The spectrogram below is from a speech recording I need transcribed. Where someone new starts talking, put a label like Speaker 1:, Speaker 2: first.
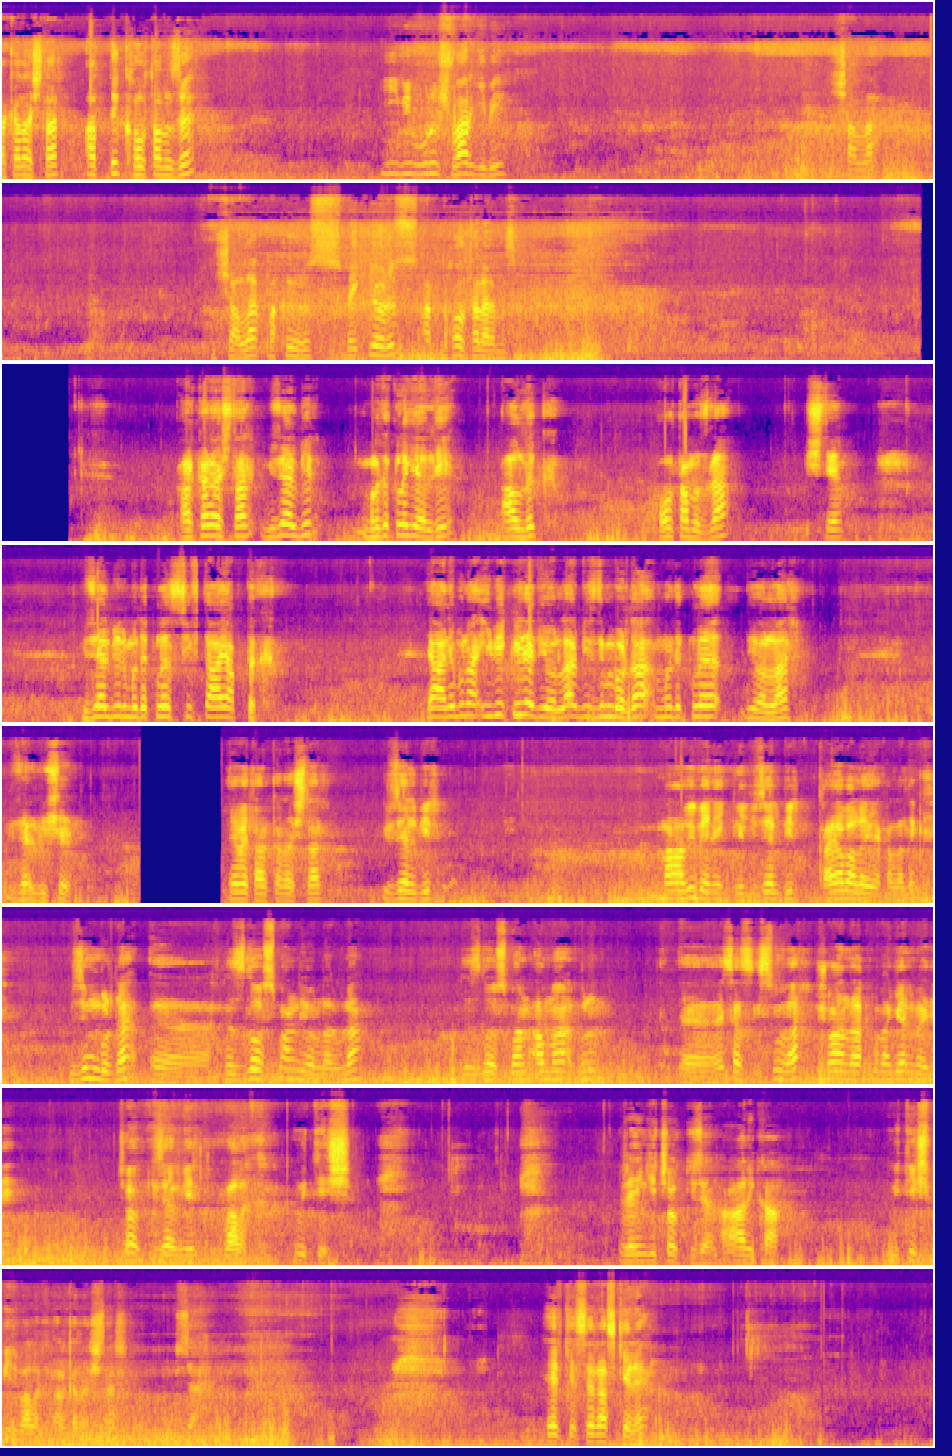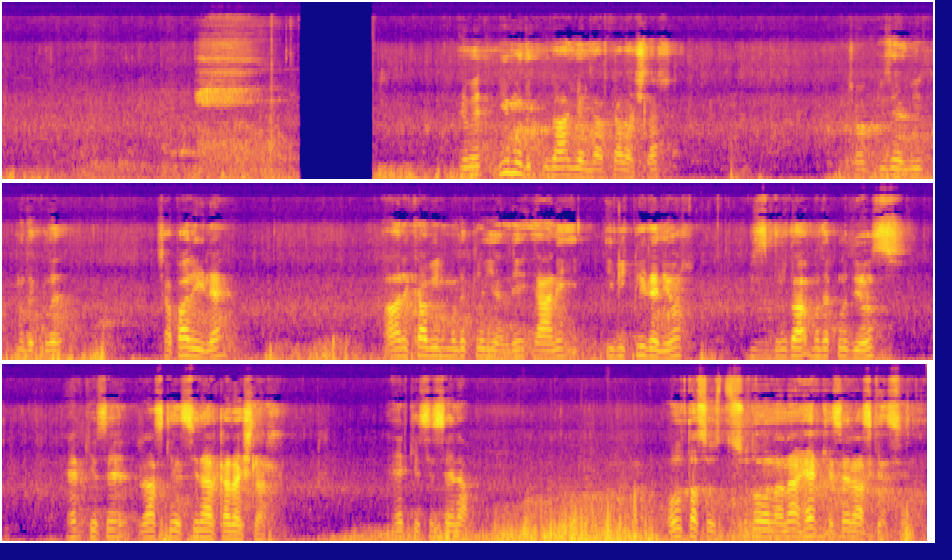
Speaker 1: Arkadaşlar attık koltamızı. İyi bir vuruş var gibi. İnşallah. İnşallah bakıyoruz. Bekliyoruz. Attık oltalarımızı. Arkadaşlar güzel bir mıdıklı geldi. Aldık. Oltamızla. İşte güzel bir mıdıklı siftah yaptık. Yani buna ibikli de diyorlar. Bizim burada mıdıklı diyorlar. Güzel bir şey. Evet arkadaşlar. Güzel bir mavi benekli güzel bir kaya balığı yakaladık. Bizim burada e, Hızlı Osman diyorlar buna. Hızlı Osman ama bunun e, esas ismi var. Şu anda aklıma gelmedi. Çok güzel bir balık. Müthiş. Rengi çok güzel. Harika. Müthiş bir balık arkadaşlar. Güzel. Herkese rastgele. Evet bir mıdıklı daha geldi arkadaşlar. Çok güzel bir mıdıklı. Çapar ile harika bir mıdıklı geldi. Yani ibikli deniyor. Biz burada mıdıklı diyoruz. Herkese rast gelsin arkadaşlar. Herkese selam. Olta su- suda olana herkese rast gelsin.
